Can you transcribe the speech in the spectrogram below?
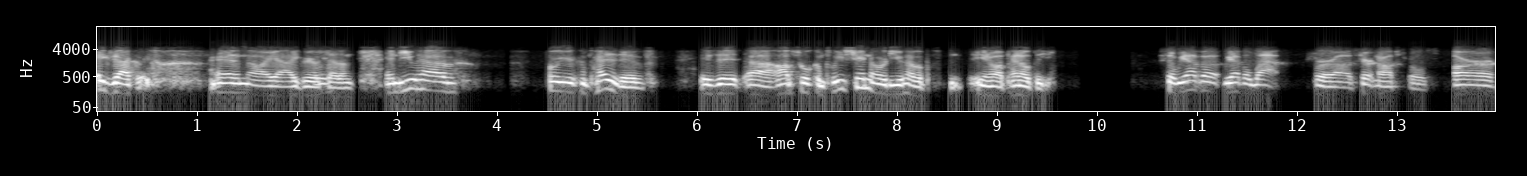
Exactly. And no, yeah, I agree with that. And do you have for your competitive? Is it uh, obstacle completion, or do you have a you know a penalty? So we have a we have a lap for uh, certain obstacles. Our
